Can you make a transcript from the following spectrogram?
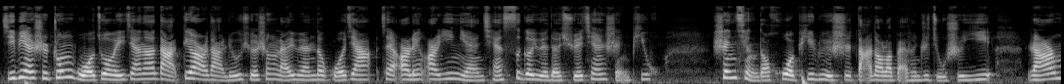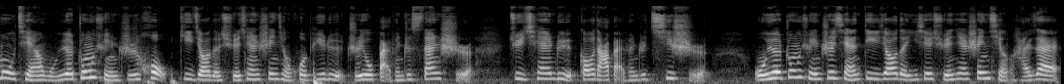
即便是中国作为加拿大第二大留学生来源的国家，在二零二一年前四个月的学签审批。申请的获批率是达到了百分之九十一，然而目前五月中旬之后递交的学签申请获批率只有百分之三十，拒签率高达百分之七十。五月中旬之前递交的一些学签申请还在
